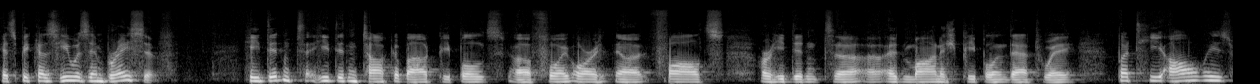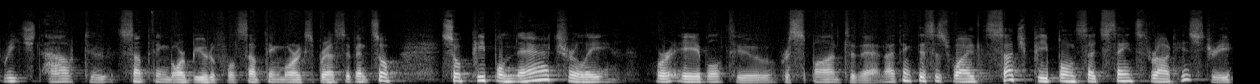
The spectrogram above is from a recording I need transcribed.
It's because he was embracive. He didn't, he didn't talk about people's uh, or uh, faults, or he didn't uh, uh, admonish people in that way but he always reached out to something more beautiful, something more expressive. And so, so people naturally were able to respond to that. And I think this is why such people and such saints throughout history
